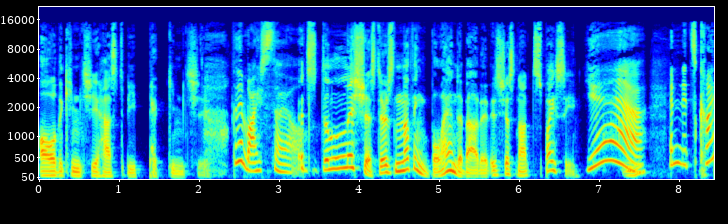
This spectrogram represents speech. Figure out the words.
all the kimchi has to be kimchi. 근데 맛있어요. It's delicious. There's nothing bland about it. It's just not spicy. Yeah. Mm-hmm. And it's kind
